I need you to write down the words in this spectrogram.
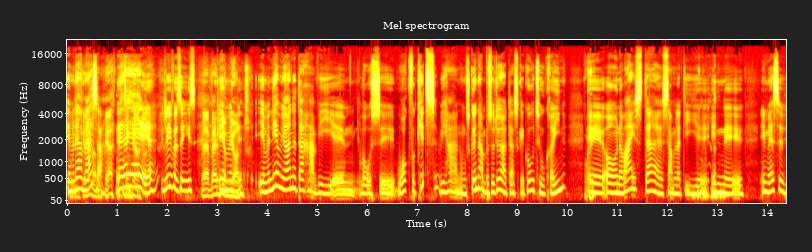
Jamen, der er masser. Ja, ja, ja, ja, lige præcis. Hvad, hvad lige om jamen, hjørnet? Jamen, lige om hjørnet, der har vi øh, vores øh, Walk for Kids. Vi har nogle skønne ambassadører, der skal gå til Ukraine. Okay. Øh, og undervejs, der samler de øh, en, øh, en masse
